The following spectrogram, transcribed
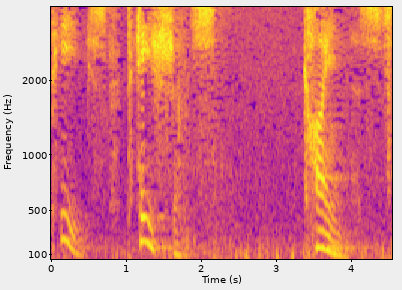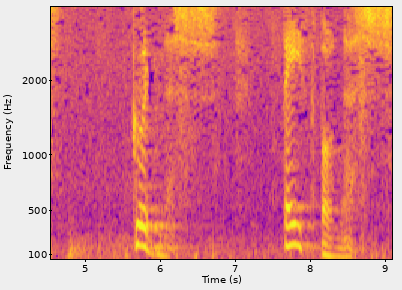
peace, patience, kindness, goodness, faithfulness,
